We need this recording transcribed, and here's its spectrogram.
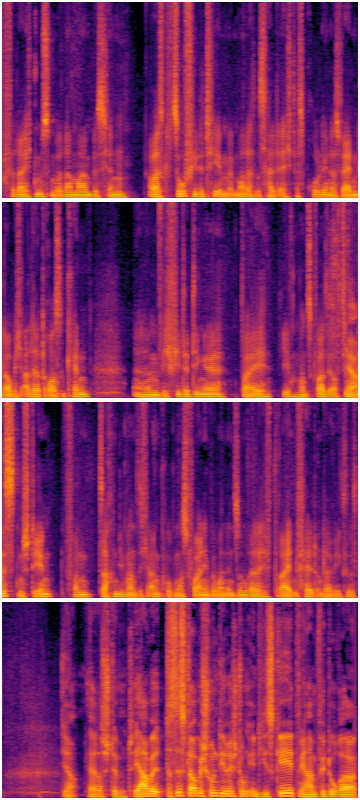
Vielleicht müssen wir da mal ein bisschen. Aber es gibt so viele Themen immer, das ist halt echt das Problem. Das werden, glaube ich, alle draußen kennen, ähm, wie viele Dinge bei jedem von uns quasi auf den ja. Listen stehen von Sachen, die man sich angucken muss, vor allem wenn man in so einem relativ breiten Feld unterwegs ist. Ja, ja, das stimmt. Ja, aber das ist, glaube ich, schon die Richtung, in die es geht. Wir haben Fedora,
